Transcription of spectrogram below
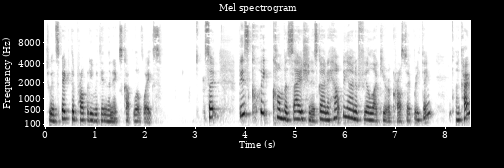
to inspect the property within the next couple of weeks. So, this quick conversation is going to help the owner feel like you're across everything. Okay.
